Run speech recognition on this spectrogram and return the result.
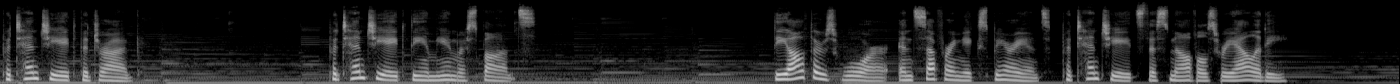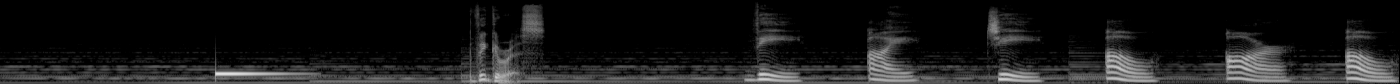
Potentiate the drug. Potentiate the immune response. The author's war and suffering experience potentiates this novel's reality. Vigorous. V I G O R O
